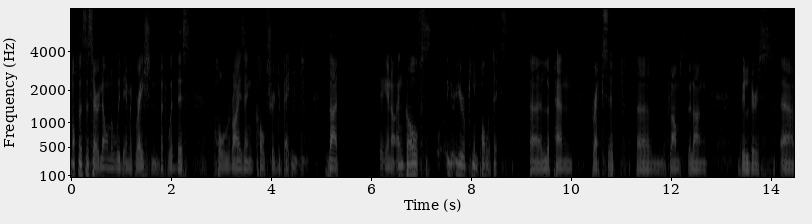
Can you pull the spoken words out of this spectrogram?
not necessarily only with immigration, but with this polarizing culture debate Mhm. that you know engulfs European politics. Uh, Le Pen, Brexit, um, Vlaams Belang, Wilders, uh,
